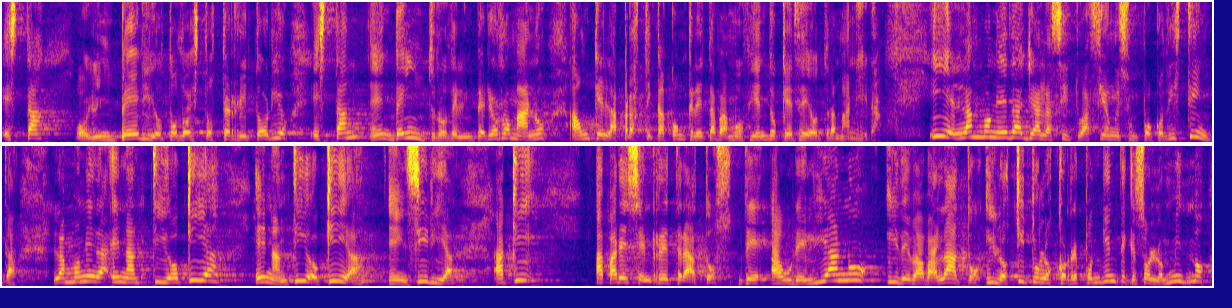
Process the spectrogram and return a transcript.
está, o el imperio, todos estos territorios, están eh, dentro del imperio romano, aunque la práctica concreta vamos viendo que es de otra manera. Y en las monedas ya la situación es un poco distinta. Las monedas en Antioquía, en Antioquía, en Siria, aquí aparecen retratos de Aureliano y de Babalato y los títulos correspondientes que son los mismos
